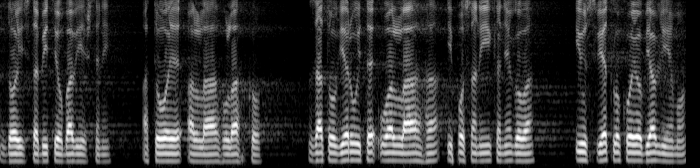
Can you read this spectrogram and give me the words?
doista biti obaviješteni, a to je Allahu lahko. Zato vjerujte u Allaha i poslanika njegova i u svjetlo koje objavljujemo.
